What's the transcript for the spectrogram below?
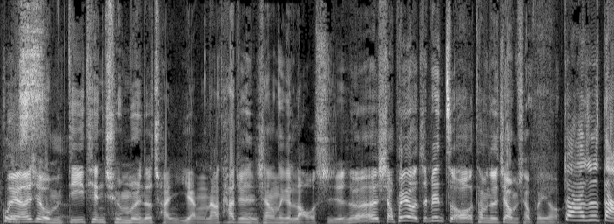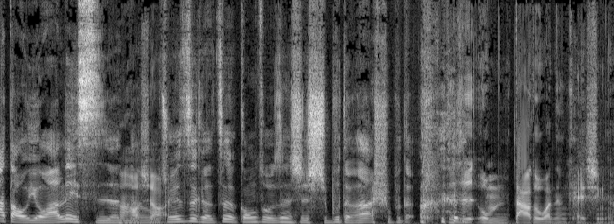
对，而且我们第一天全部人都穿一样，然后他就很像那个老师，就说小朋友这边走，他们都叫我们小朋友。对，他就是大导游啊，累死人好笑，我觉得这个这个工作真的是使不得啊，使不得。可是我们大家都玩得很开心啊。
